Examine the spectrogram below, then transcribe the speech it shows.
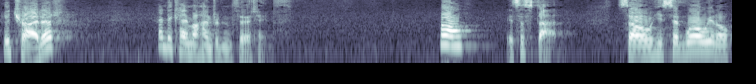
He tried it, and he came 113th. Well, it's a start. So he said, Well, you know,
